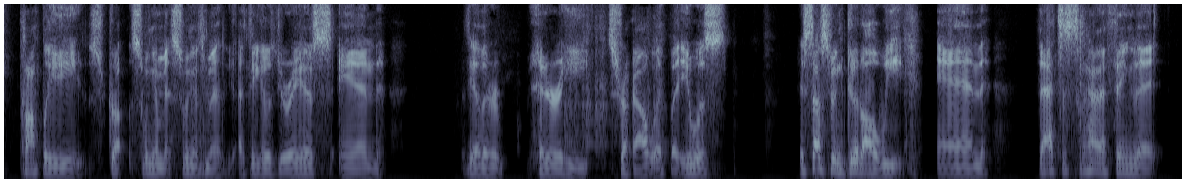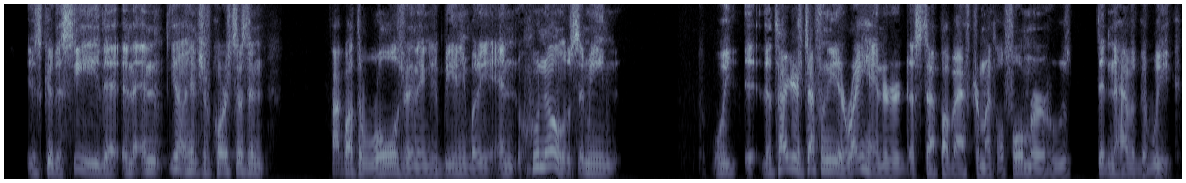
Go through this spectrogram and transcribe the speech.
promptly struck, swing and miss, swing and miss. I think it was Urias and the other hitter he struck out with, but it was his stuff's been good all week, and that's the kind of thing that is good to see. That and and you know Hinch of course doesn't talk about the roles or anything. Could be anybody, and who knows? I mean, we the Tigers definitely need a right-hander to step up after Michael Fulmer, who didn't have a good week.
